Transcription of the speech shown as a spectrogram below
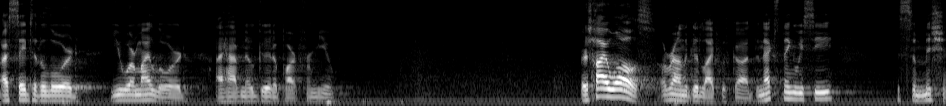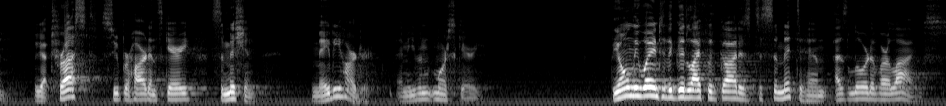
I say to the Lord, You are my Lord. I have no good apart from you. There's high walls around the good life with God. The next thing we see is submission. We got trust, super hard and scary. Submission, maybe harder and even more scary. The only way into the good life with God is to submit to Him as Lord of our lives.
